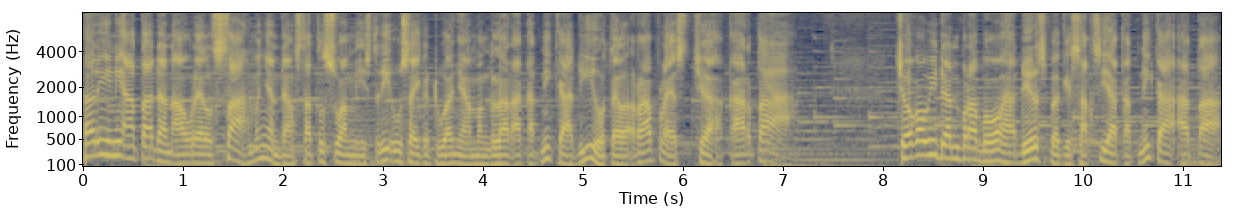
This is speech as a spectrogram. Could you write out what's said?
Hari ini Atta dan Aurel sah menyandang status suami istri usai keduanya menggelar akad nikah di Hotel Raffles, Jakarta. Jokowi dan Prabowo hadir sebagai saksi akad nikah Atta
